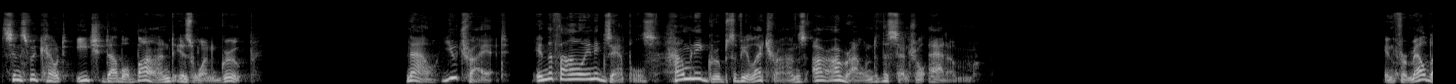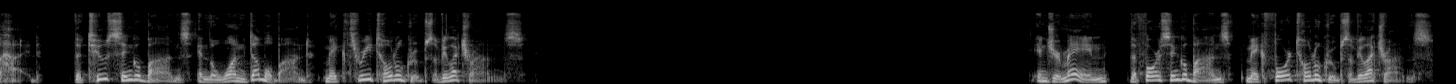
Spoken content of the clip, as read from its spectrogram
since we count each double bond as one group. Now, you try it. In the following examples, how many groups of electrons are around the central atom? In formaldehyde, the two single bonds and the one double bond make three total groups of electrons. In germane, the four single bonds make four total groups of electrons.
